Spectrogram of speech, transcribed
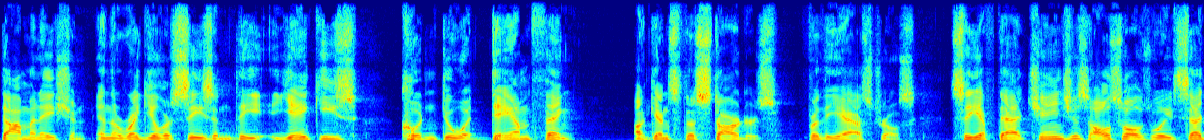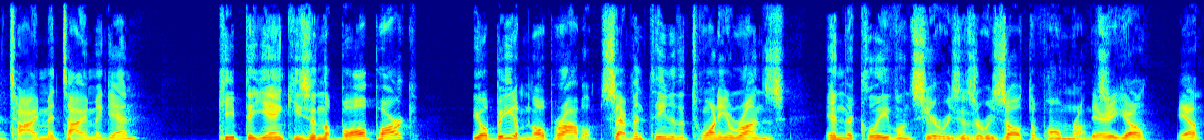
domination in the regular season. The Yankees couldn't do a damn thing against the starters for the Astros. See if that changes. Also, as we've said time and time again, keep the Yankees in the ballpark, you'll beat them, no problem. 17 of the 20 runs in the Cleveland series as a result of home runs. There you go. Yep.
